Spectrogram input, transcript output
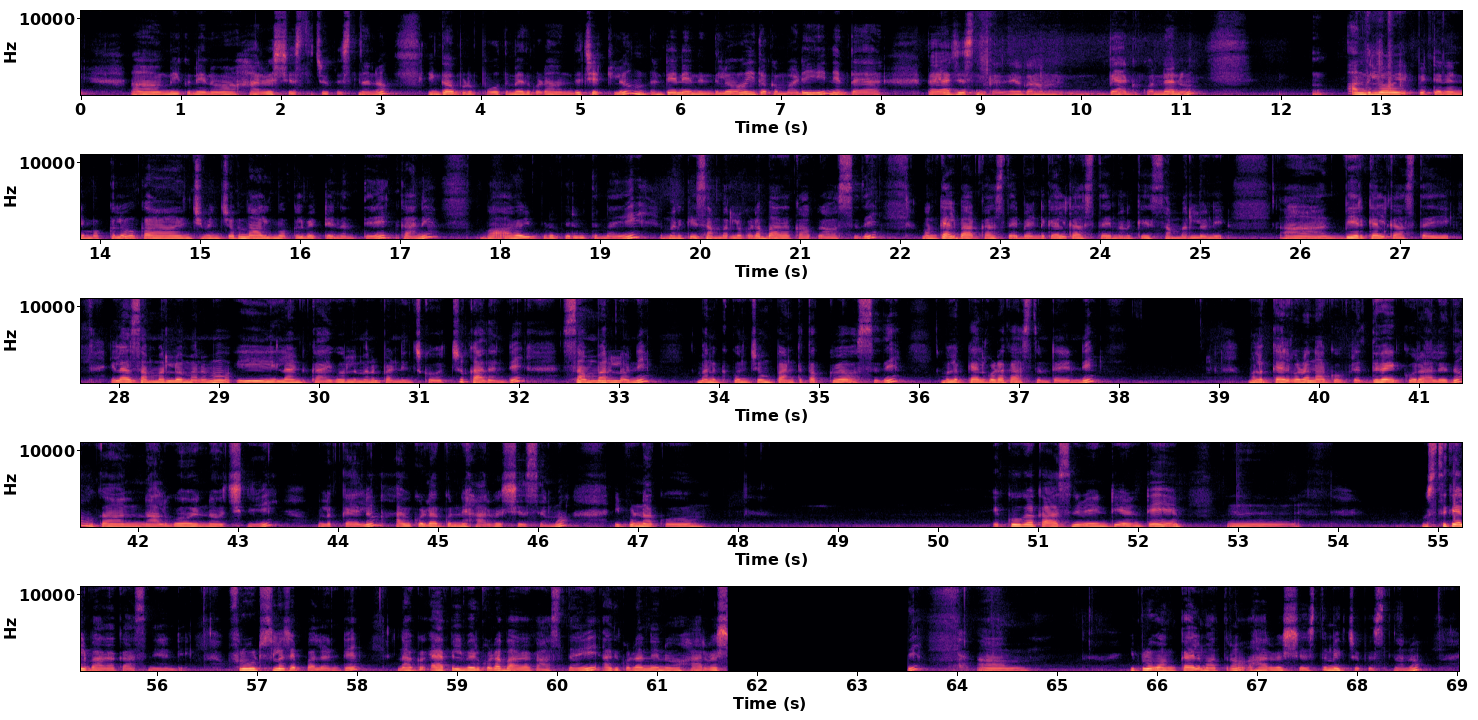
మీకు నేను హార్వెస్ట్ చేస్తూ చూపిస్తున్నాను. ఇంకా ఇప్పుడు పూత మీద కూడా ఉంది చెట్లు. అంటే నేను ఇందులో ఇది ఒక మడి నేను తయారు తయారు చేసింది కదా. నేను ఒక బ్యాగ్ కొన్నాను. అందులో పెట్టానండి మొక్కలు. ఒక ఇంచుమించు ఒక నాలుగు మొక్కలు పెట్టాను అంతే. కానీ బాగా ఇప్పుడు పెరుగుతున్నాయి. మనకి సమ్మర్లో కూడా బాగా కాపు వస్తుంది. వంకాయలు బాగా కాస్తాయి. బెండకాయలు కాస్తాయి మనకి సమ్మర్లోని. బీరకాయలు కాస్తాయి. ఇలా సమ్మర్లో మనము ఈ ఇలాంటి కాయగూరలు మనం పండించుకోవచ్చు. కాదంటే సమ్మర్లోనే మనకు కొంచెం పంట తక్కువే వస్తుంది. ములక్కాయలు కూడా కాస్తుంటాయండి. ములక్కాయలు కూడా నాకు పెద్దగా ఎక్కువ రాలేదు. ఒక నాలుగో ఎన్నో వచ్చినాయి ములక్కాయలు. అవి కూడా కొన్ని హార్వెస్ట్ చేసాము. ఇప్పుడు నాకు ఎక్కువగా కాసినవి ఏంటి అంటే ఉస్తికాయలు బాగా కాసినాయండి. ఫ్రూట్స్లో చెప్పాలంటే నాకు యాపిల్ వేర్ కూడా బాగా కాస్తున్నాయి అది కూడా నేను హార్వెస్ట్ ఇప్పుడు వంకాయలు మాత్రం హార్వెస్ట్ చేస్తే మీకు చూపిస్తున్నాను.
